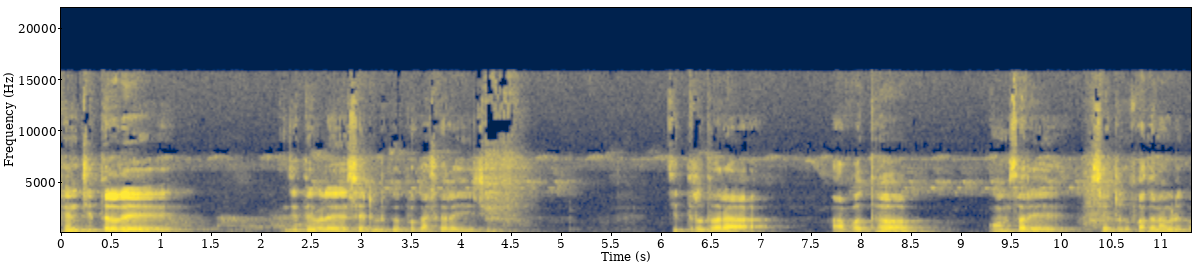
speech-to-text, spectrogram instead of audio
ଭେନ୍ ଚିତ୍ରରେ ଯେତେବେଳେ ସେଟ୍ ଗୁଡ଼ିକୁ ପ୍ରକାଶ କରାଯାଇଛି ଚିତ୍ର ଦ୍ୱାରା ଆବଦ୍ଧ ଅଂଶରେ ସେଟ୍ ଉପାଦାନ ଗୁଡ଼ିକ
